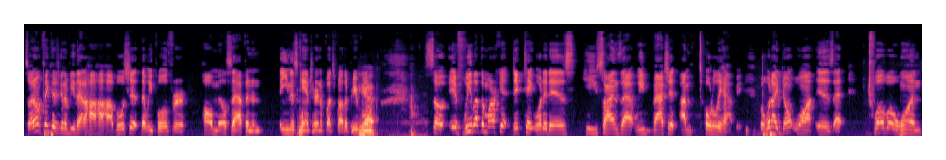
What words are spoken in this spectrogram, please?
So I don't think there's going to be that ha ha ha bullshit that we pulled for Paul Millsap and Enes Kanter and a bunch of other people. Yeah. So if we let the market dictate what it is, he signs that, we match it, I'm totally happy. But what I don't want is at 1201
